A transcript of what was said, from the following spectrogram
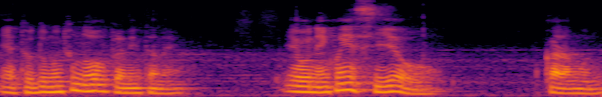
É tudo muito novo pra mim também. Eu nem conhecia o, o Caramuru.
